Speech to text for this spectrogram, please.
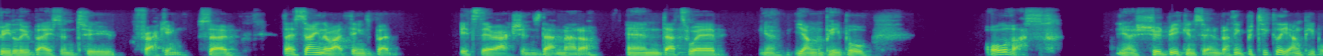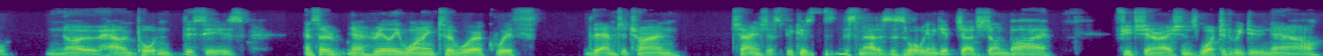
Beetaloo Basin to fracking. So they're saying the right things, but it's their actions that matter. And that's where, you know, young people, all of us, you know, should be concerned. But I think particularly young people know how important this is. And so, you know, really wanting to work with them to try and change this because this matters. This is what we're going to get judged on by future generations. What did we do now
